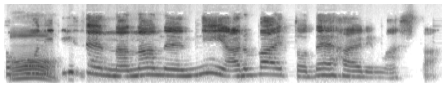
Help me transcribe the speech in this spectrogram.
そこに2007年にアルバイトで入りました。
